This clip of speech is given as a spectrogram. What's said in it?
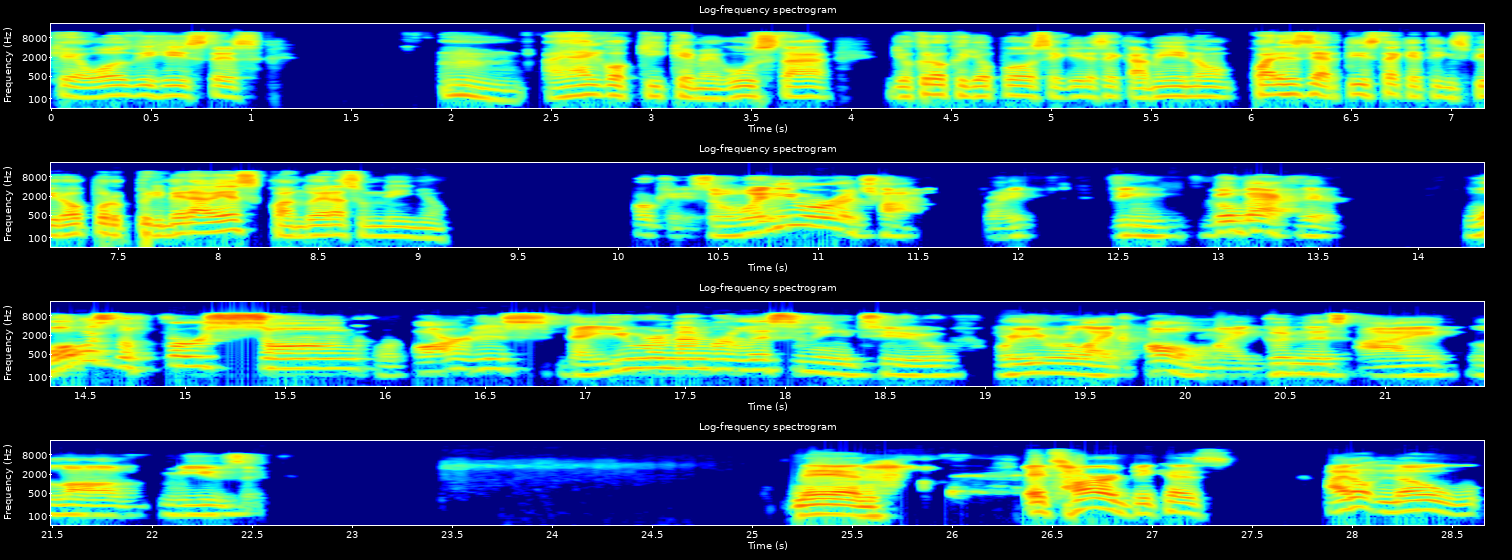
que vos dijiste, "Mm, hay algo aquí que me gusta, yo creo que yo puedo seguir ese camino? ¿Cuál es ese artista que te inspiró por primera vez cuando eras un niño? Okay, so when you were a child, right? If you can go back there, what was the first song or artist that you remember listening to where you were like, oh my goodness, I love music? Man, it's hard because I don't know.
